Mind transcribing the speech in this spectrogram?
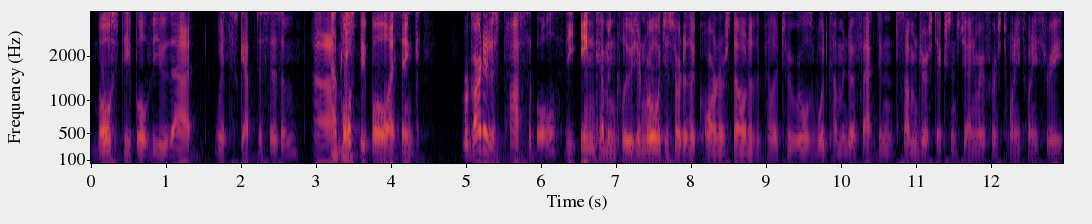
most people view that with skepticism. Uh, okay. Most people, I think, regard it as possible. The income inclusion rule, which is sort of the cornerstone of the Pillar 2 rules, would come into effect in some jurisdictions January 1st, 2023.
